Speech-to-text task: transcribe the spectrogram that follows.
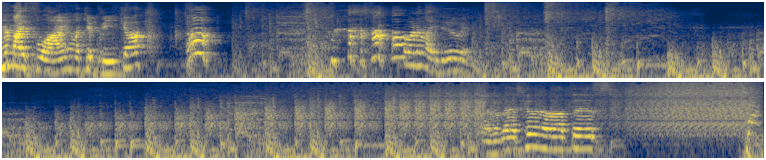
Am I flying like a peacock? Ah! what am I doing? Bad feeling about this. Fuck,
